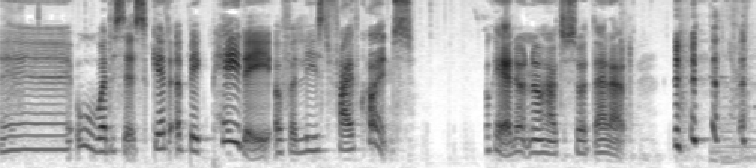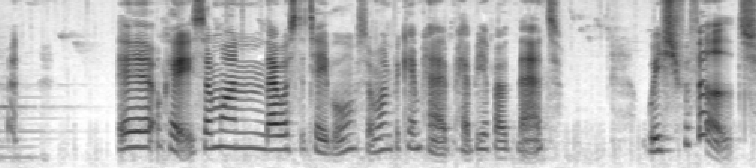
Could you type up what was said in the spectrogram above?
Uh, oh, what is this? Get a big payday of at least five coins. Okay, I don't know how to sort that out. uh, okay, someone, that was the table. Someone became ha happy about that. Wish fulfilled.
